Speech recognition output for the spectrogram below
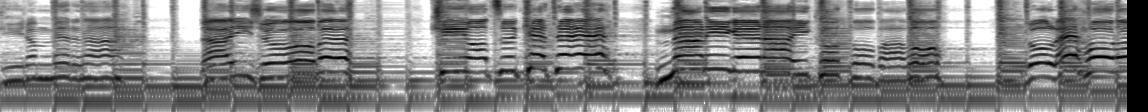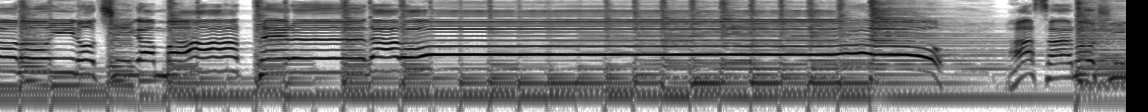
諦めるな。大丈夫。気をつけて。何気ない言葉を。どれほどの命が待ってるだろう。朝の光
